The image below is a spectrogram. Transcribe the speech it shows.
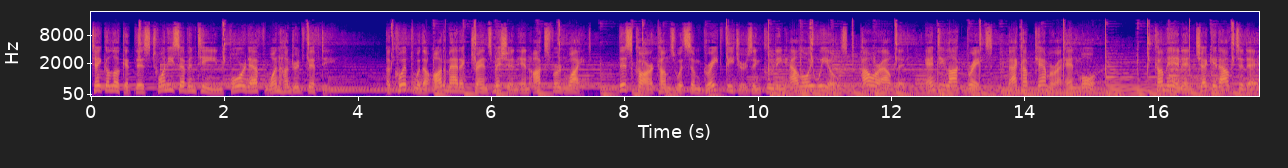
Take a look at this 2017 Ford F-150. Equipped with an automatic transmission in Oxford White. This car comes with some great features including alloy wheels, power outlet, anti-lock brakes, backup camera and more. Come in and check it out today.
